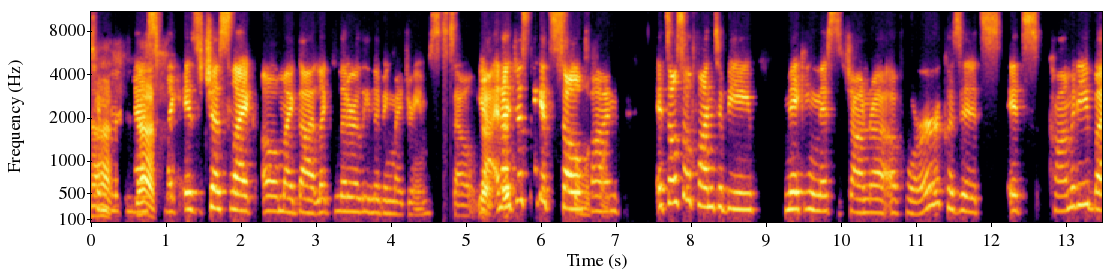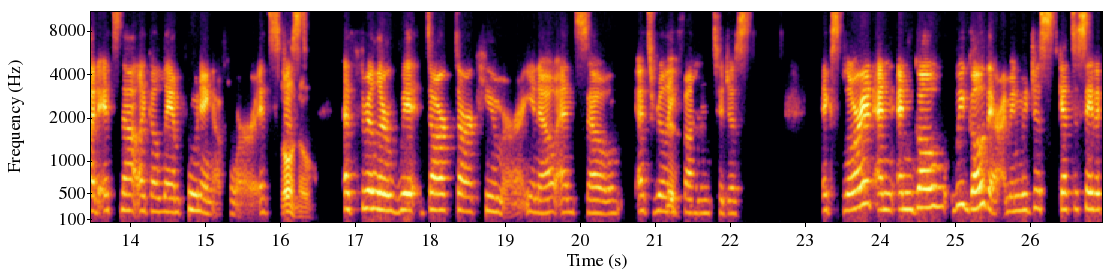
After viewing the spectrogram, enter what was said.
Tim Burton yes. like it's just like oh my god, like literally living my dreams. So yeah, Yeah, and I just think it's so fun fun. it's also fun to be making this genre of horror because it's it's comedy but it's not like a lampooning of horror it's oh just no. a thriller with dark dark humor you know and so it's really fun to just explore it and and go we go there i mean we just get to say the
